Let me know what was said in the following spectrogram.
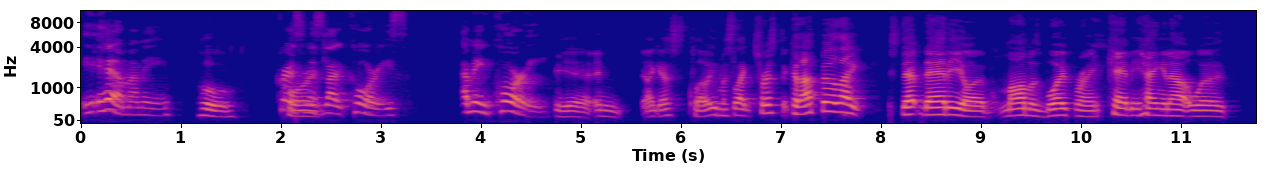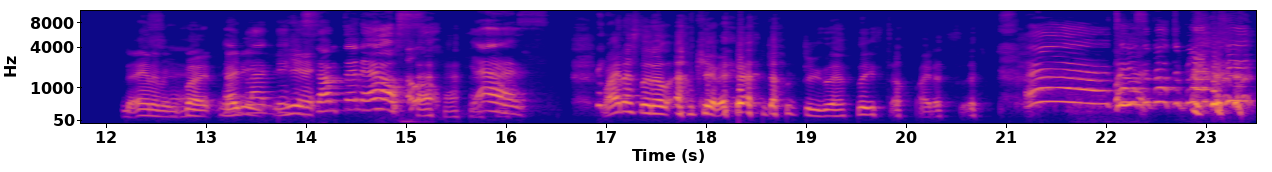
Him, I mean, Who? Christmas Corey. like Corey's. I mean Corey. Yeah, and I guess Khloe must like Tristan because I feel like stepdaddy or mama's boyfriend can't be hanging out with the enemy, Shit. but That maybe black dick he is something else. yes. Write us the. I'm kidding. don't do that. Please don't write us. Ah, But tell yeah. us about the black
